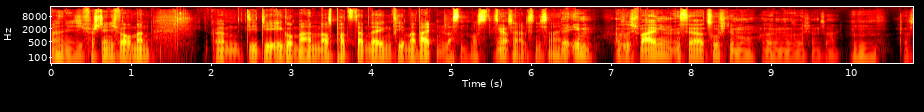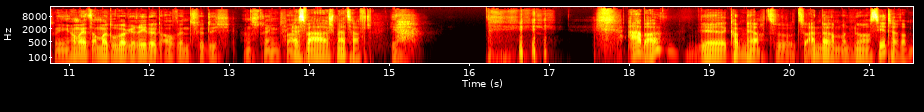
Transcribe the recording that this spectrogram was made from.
weiß nicht, ich verstehe nicht, warum man ähm, die, die Egomanen aus Potsdam da irgendwie immer walten lassen muss. Das ja. muss ja alles nicht sein. Ja, eben. Also Schweigen ist ja Zustimmung, wie man so schön sagt. Hm. Deswegen haben wir jetzt auch mal drüber geredet, auch wenn es für dich anstrengend war. Es war schmerzhaft. Ja. Aber wir kommen ja auch zu, zu anderem und nuancierterem.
